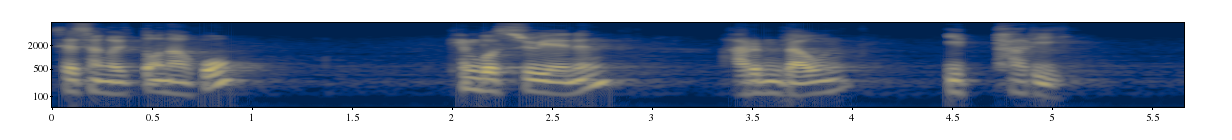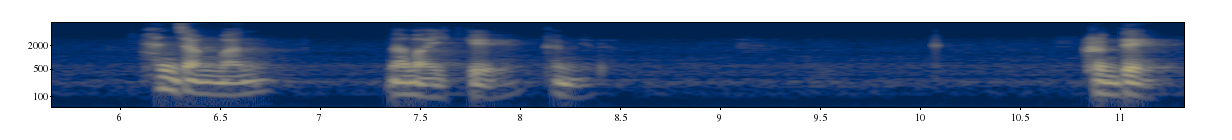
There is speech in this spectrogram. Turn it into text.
세상을 떠나고 캔버스 위에는 아름다운 이파리 한 장만 남아있게 됩니다. 그런데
